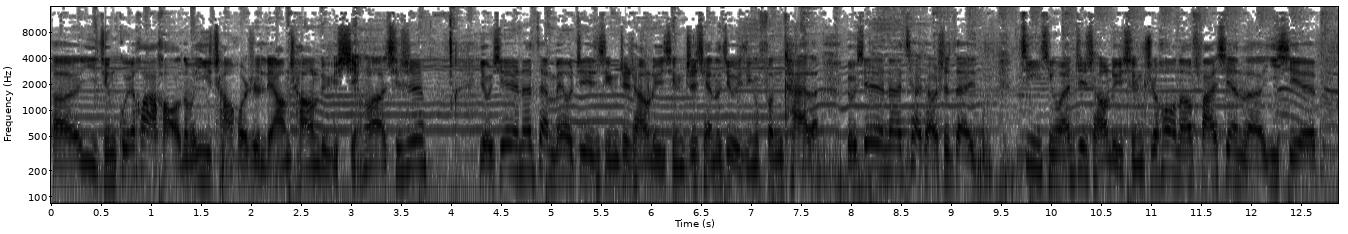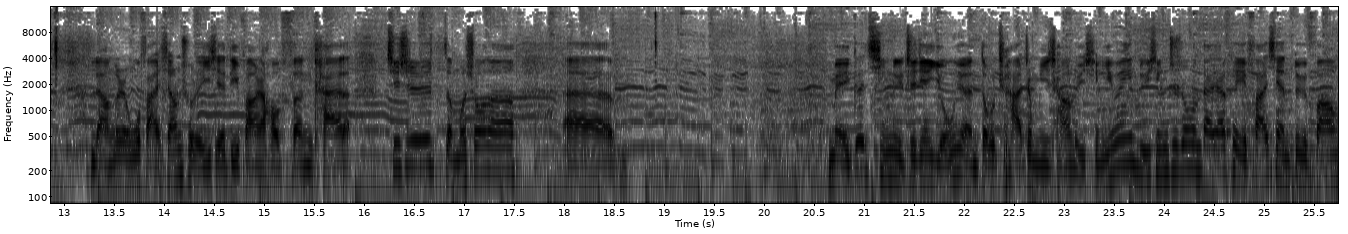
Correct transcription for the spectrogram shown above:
呃已经规划好那么一场或者是两场旅行了。其实。有些人呢，在没有进行这场旅行之前呢，就已经分开了；有些人呢，恰巧是在进行完这场旅行之后呢，发现了一些两个人无法相处的一些地方，然后分开了。其实怎么说呢？呃，每个情侣之间永远都差这么一场旅行，因为旅行之中，大家可以发现对方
